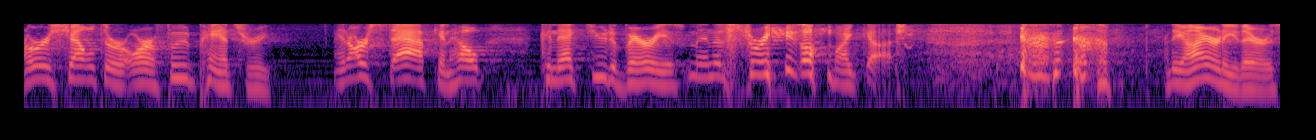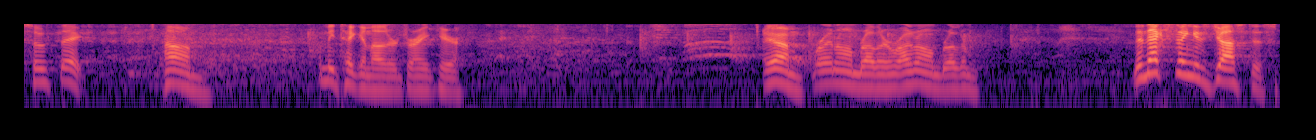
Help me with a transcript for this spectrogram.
or a shelter or a food pantry, and our staff can help connect you to various ministries. oh my gosh. the irony there is so thick. Um, let me take another drink here. Yeah, right on, brother. Right on, brother. The next thing is justice.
